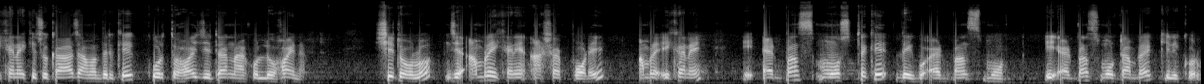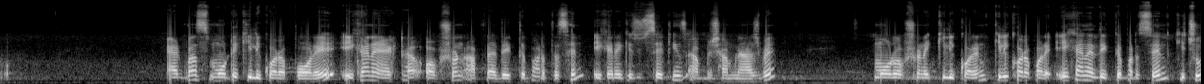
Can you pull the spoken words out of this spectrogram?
এখানে কিছু কাজ আমাদেরকে করতে হয় যেটা না করলেও হয় না। সেটা হলো যে আমরা এখানে আসার পরে আমরা এখানে এই অ্যাডভান্স মোডটাকে দেখব। অ্যাডভান্স মোড এই অ্যাডভান্স মোডটা আমরা ক্লিক করব। অ্যাডভান্স মোডে ক্লিক করার পরে এখানে একটা অপশন আপনারা দেখতে পারতেছেন। এখানে কিছু সেটিংস আপনার সামনে আসবে। মোর অপশনে ক্লিক করেন। ক্লিক করার পরে এখানে দেখতে পাচ্ছেন কিছু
